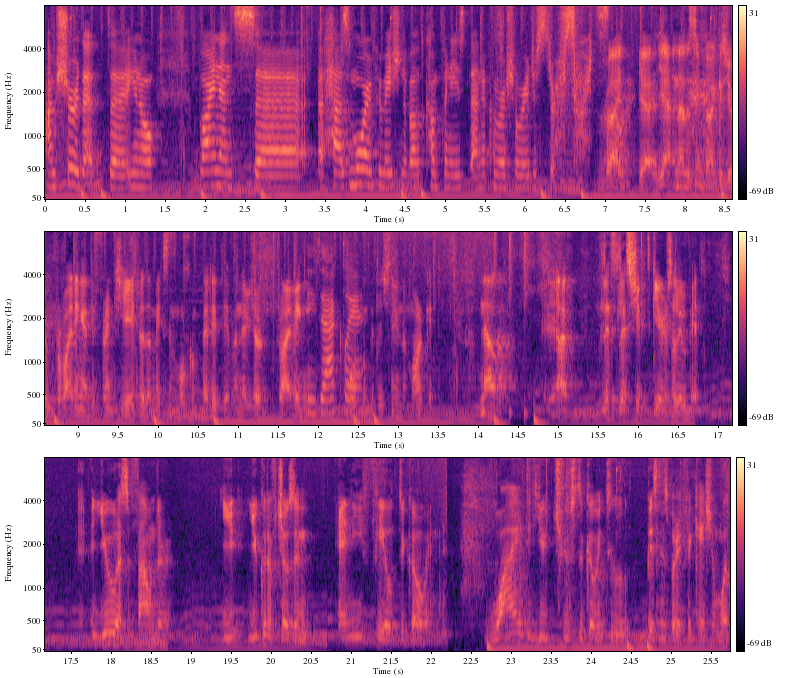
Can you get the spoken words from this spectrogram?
I'm sure that uh, you know Binance uh, has more information about companies than a commercial register of sorts. Right. So. Yeah. Yeah. And at the same time, because you're providing a differentiator that makes them more competitive, and you're driving exactly. more competition in the market. Now, uh, let's let's shift gears a little bit. You as a founder, you you could have chosen any field to go in. Why did you choose to go into business verification? What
